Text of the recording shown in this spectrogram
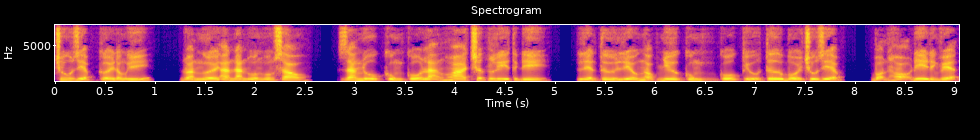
Chu Diệp cười đồng ý, đoàn người ăn ăn uống uống sau, Giang Nhu cùng cố lãng hoa trước ly tịch đi, liền từ Liễu Ngọc Như cùng cố cửu tư bồi Chu Diệp, bọn họ đi đình viện,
